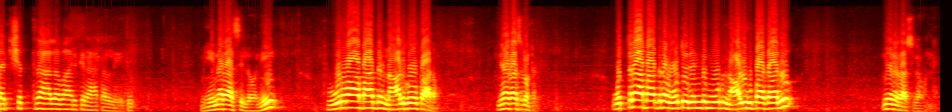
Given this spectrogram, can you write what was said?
నక్షత్రాల వారికి రావటం లేదు. మీనరాశిలోని పూర్వాభాద్ర నాలుగో పాదం. మీనరాశిలో ఉంటాడు ఉత్తరాభాద్ర ఒకటి రెండు మూడు నాలుగు పాదాలు మీనరాశిలో ఉన్నాయి.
